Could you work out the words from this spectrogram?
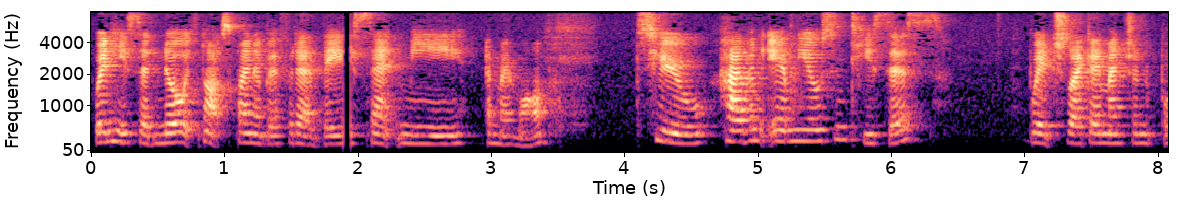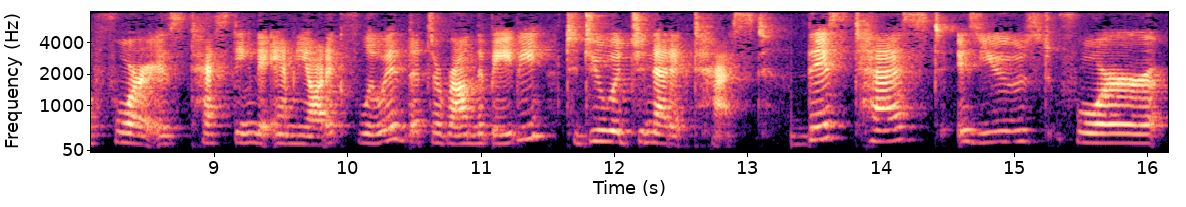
When he said no, it's not spina bifida, they sent me and my mom to have an amniocentesis which, like I mentioned before, is testing the amniotic fluid that's around the baby to do a genetic test. This test is used for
